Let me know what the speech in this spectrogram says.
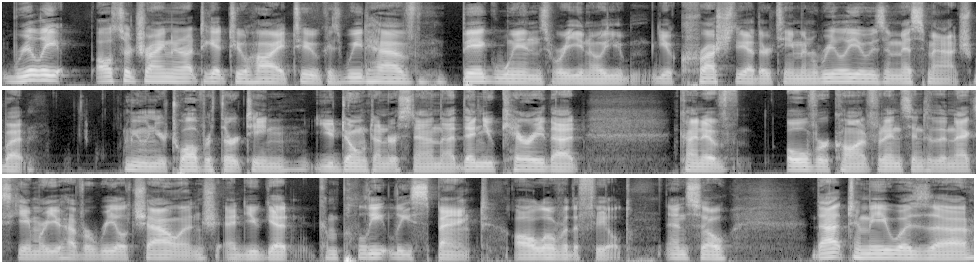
really also trying not to get too high too because we'd have big wins where you know you you crush the other team and really it was a mismatch but I mean when you're 12 or 13 you don't understand that then you carry that kind of overconfidence into the next game where you have a real challenge and you get completely spanked all over the field. And so that to me was uh,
